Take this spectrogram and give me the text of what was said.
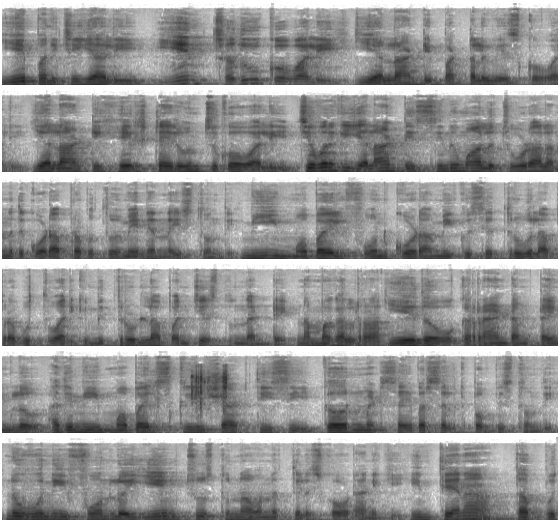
ఏ పని చేయాలి? ఏం చదువుకోవాలి? ఎలాంటి బట్టలు వేసుకోవాలి? ఎలాంటి హెయిర్ స్టైల్ ఉంచుకోవాలి? చివరికి ఎలాంటి సినిమాలు చూడాలన్నది కూడా ప్రభుత్వమే నిర్ణయిస్తుంది. మీ మొబైల్ ఫోన్ కూడా మీకు శత్రువుల ప్రభుత్వానికి మిత్రుడిలా పనిచేస్తుందంటే నమ్మగలరా? ఏదో ఒక ర్యాండమ్ టైంలో అది మీ మొబైల్ స్క్రీన్ షాట్ తీసి గవర్నమెంట్ సైబర్ సెల్కి పంపిస్తుంది. నువ్వు నీ ఫోన్లో ఏం చూస్తున్నావన్నది తెలుసుకోవడానికి. ఇంతేనా? తప్పు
